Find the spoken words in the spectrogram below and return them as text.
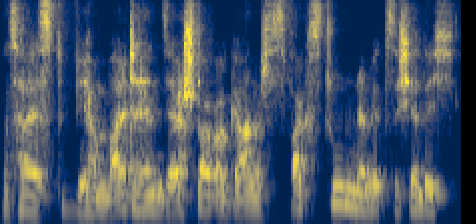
Das heißt, wir haben weiterhin sehr stark organisches Wachstum. Da wird sicherlich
